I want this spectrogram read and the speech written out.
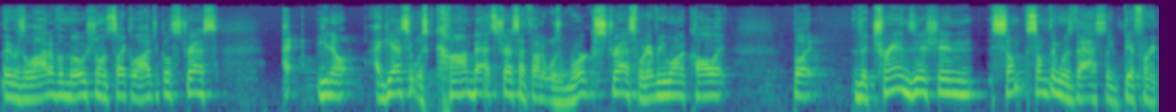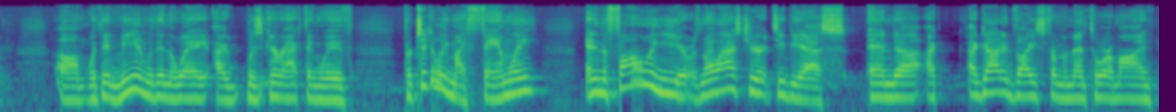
there was a lot of emotional and psychological stress. I, you know, I guess it was combat stress. I thought it was work stress, whatever you want to call it. But the transition, some, something was vastly different um, within me and within the way I was interacting with, particularly my family. And in the following year, it was my last year at TBS, and uh, I, I got advice from a mentor of mine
